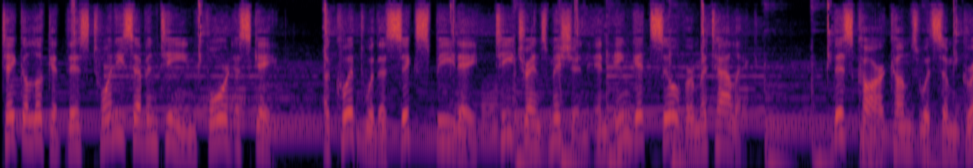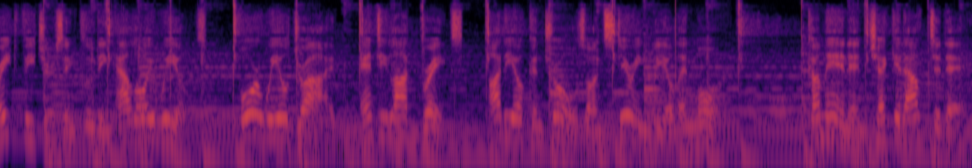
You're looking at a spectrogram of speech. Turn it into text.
Take a look at this 2017 Ford Escape. Equipped with a 6-speed 8T transmission in ingot silver metallic. This car comes with some great features including alloy wheels, 4-wheel drive, anti-lock brakes, audio controls on steering wheel and more. Come in and check it out today.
